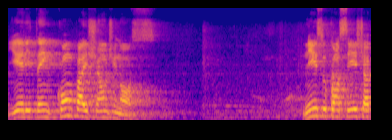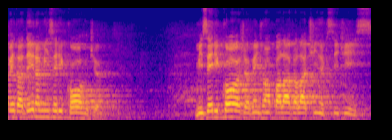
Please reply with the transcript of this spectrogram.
e Ele tem compaixão de nós. Nisso consiste a verdadeira misericórdia. Misericórdia vem de uma palavra latina que se diz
